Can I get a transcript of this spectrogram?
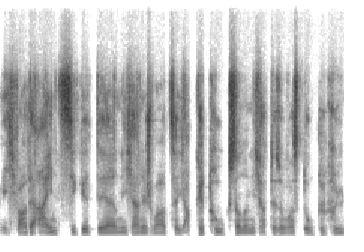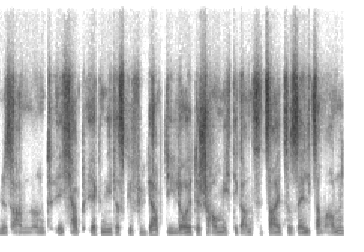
Ich war der Einzige, der nicht eine schwarze Jacke trug, sondern ich hatte sowas dunkelgrünes an. Und ich habe irgendwie das Gefühl gehabt, die Leute schauen mich die ganze Zeit so seltsam an,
